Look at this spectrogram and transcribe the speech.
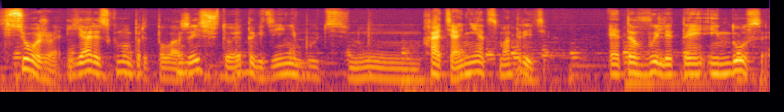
все же, я рискну предположить, что это где-нибудь, ну... Хотя нет, смотрите. Это вылитые индусы.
